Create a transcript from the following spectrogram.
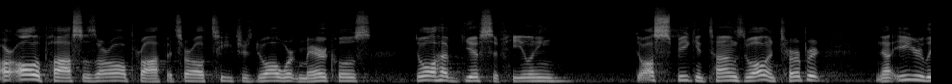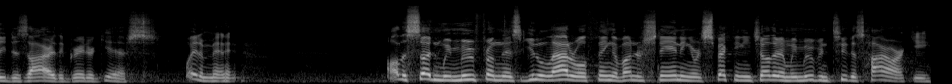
Are all apostles, are all prophets, are all teachers? Do all work miracles? Do all have gifts of healing? Do all speak in tongues? Do all interpret? Now, eagerly desire the greater gifts. Wait a minute. All of a sudden, we move from this unilateral thing of understanding and respecting each other, and we move into this hierarchy.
